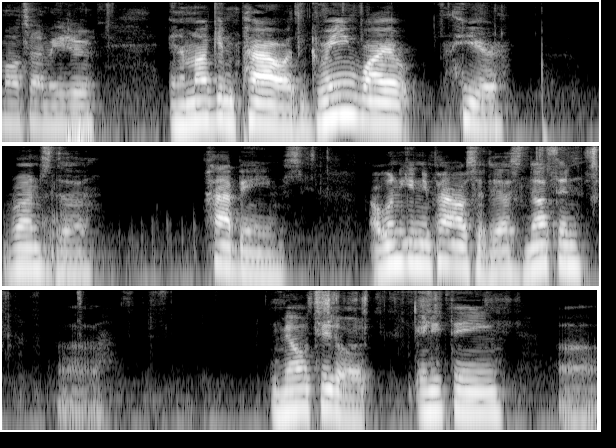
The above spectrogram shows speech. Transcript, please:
multimeter, and I'm not getting power. The green wire here runs the high beams. I wouldn't get any power, so there's nothing uh, melted or anything uh,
